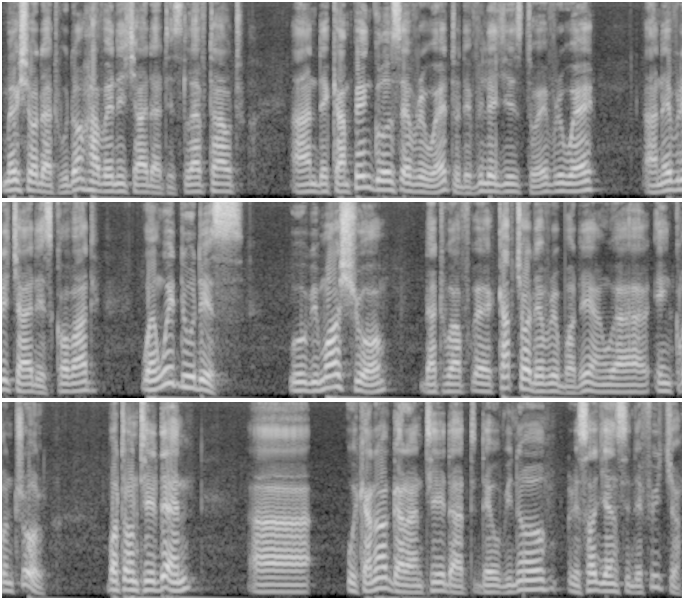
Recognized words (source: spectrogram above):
make sure that we don't have any child that is left out. And the campaign goes everywhere, to the villages, to everywhere, and every child is covered. When we do this, we will be more sure that we have uh, captured everybody and we are in control. But until then, uh, we cannot guarantee that there will be no resurgence in the future.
